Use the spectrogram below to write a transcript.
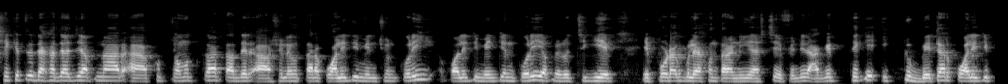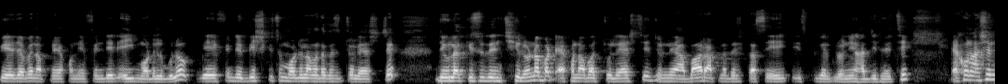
সেক্ষেত্রে দেখা যায় যে আপনার খুব চমৎকার তাদের আসলে তারা কোয়ালিটি মেনশন করেই কোয়ালিটি মেনটেন করেই আপনার হচ্ছে গিয়ে এই প্রোডাক্টগুলো এখন তারা নিয়ে আসছে এফএনডির আগের থেকে একটু বেটার কোয়ালিটি পেয়ে যাবেন আপনি এখন এফএনডির এই মডেলগুলো এফএনডির বেশ কিছু মডেল আমাদের কাছে চলে আসছে, যেগুলো কিছুদিন ছিল না বাট এখন আবার চলে আসছে জন্য আবার আপনাদের কাছে এই স্পিকারগুলো নিয়ে হাজির হয়েছে। এখন আসেন,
